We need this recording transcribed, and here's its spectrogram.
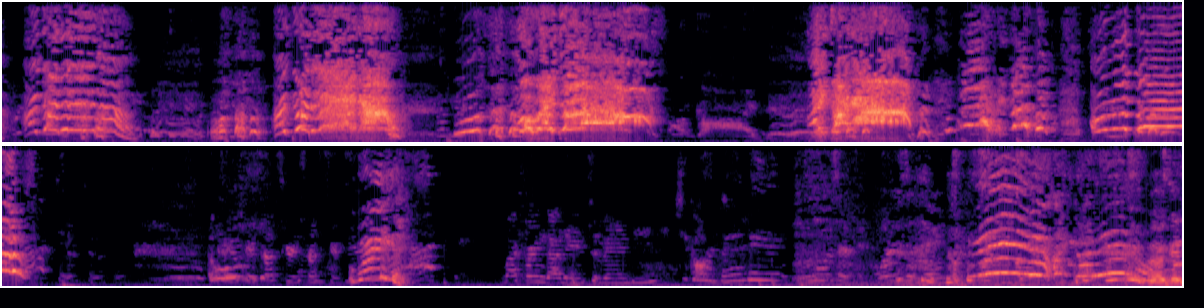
I got in! I got in! Oh my god! I got in! Oh my god! Oh my god! Wait! My friend got into It? It? Yeah, I got in! Oh, good.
